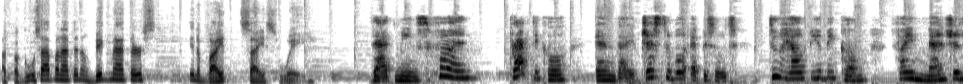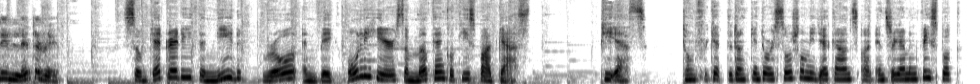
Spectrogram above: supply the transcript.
At pag-uusapan natin ang big matters in a bite-sized way. That means fun, practical, and digestible episodes to help you become financially literate. So get ready to knead, roll, and bake only here some Milk and Cookies podcast. P.S. Don't forget to dunk into our social media accounts on Instagram and Facebook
